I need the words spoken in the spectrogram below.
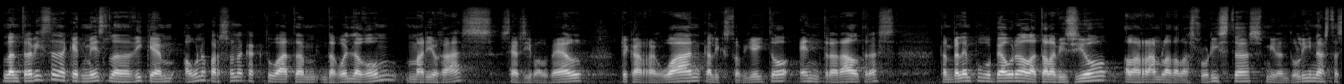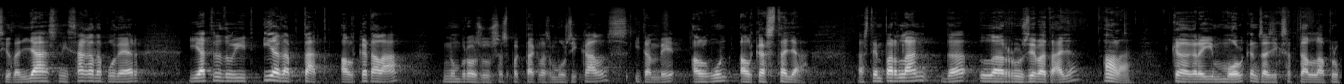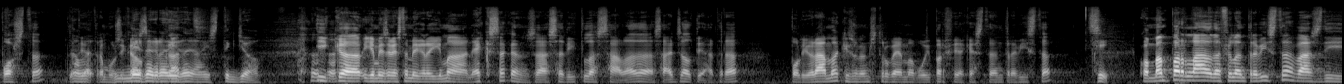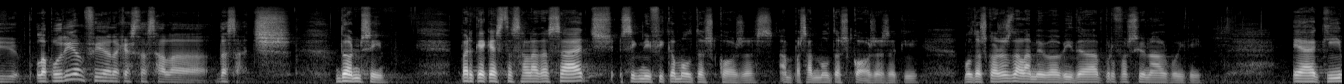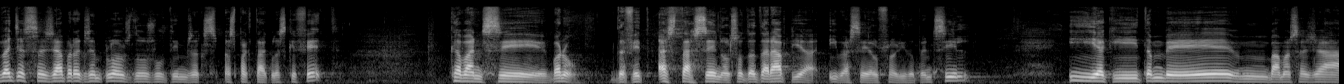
L'entrevista d'aquest mes la dediquem a una persona que ha actuat amb Degoll de Gom, Mario Gas, Sergi Balbel, Ricard Reguant, Calixto Vieito, entre d'altres. També l'hem pogut veure a la televisió, a la Rambla de les Floristes, Mirandolina, Estació d'Enllaç, Nissaga de Poder, i ha traduït i adaptat al català nombrosos espectacles musicals i també algun al castellà. Estem parlant de la Roser Batalla, Hola. que agraïm molt que ens hagi acceptat la proposta de teatre musical. Més agraïda estic jo. I, que, I a més a més també agraïm a Anexa, que ens ha cedit la sala d'assaig al Teatre Poliorama, que és on ens trobem avui per fer aquesta entrevista. Sí, Quan vam parlar de fer l'entrevista vas dir la podríem fer en aquesta sala d'assaig. doncs sí, perquè aquesta sala d'assaig significa moltes coses. Han passat moltes coses aquí, moltes coses de la meva vida professional, vull dir. Eh, Aquí vaig assajar, per exemple, els dos últims espectacles que he fet, que van ser, bueno, de fet, està sent el Sototeràpia i va ser el Florido Pensil, i aquí també mm, vam assajar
